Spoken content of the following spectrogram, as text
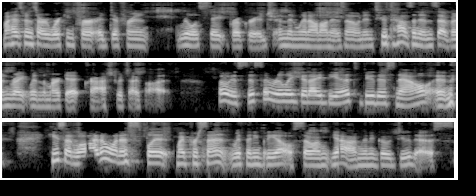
My husband started working for a different real estate brokerage and then went out on his own in 2007, right when the market crashed, which I thought, oh, is this a really good idea to do this now? And he said, well, I don't want to split my percent with anybody else. So I'm, yeah, I'm going to go do this.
